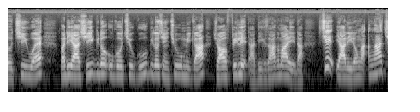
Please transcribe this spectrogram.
တို့ Chilwell ဗဒီယာရှိပြီးတော့ဥကိုချူကူပြီးလို့ရှိရင်ချူမီကာဂျွာဖီလစ်ဒါဒီကစားသမားတွေဒါ ရှစ်ရာသီတုန်းကအငှားချ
